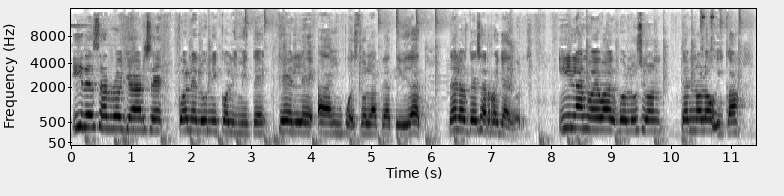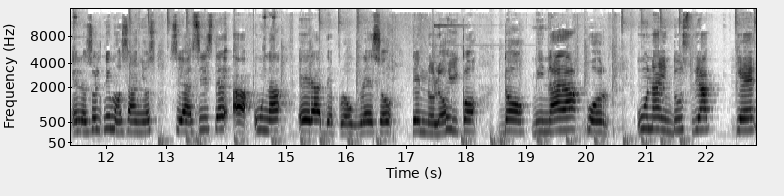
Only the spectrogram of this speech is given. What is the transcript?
y desarrollarse con el único límite que le ha impuesto la creatividad de los desarrolladores y la nueva evolución tecnológica en los últimos años se asiste a una era de progreso tecnológico dominada por una industria que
